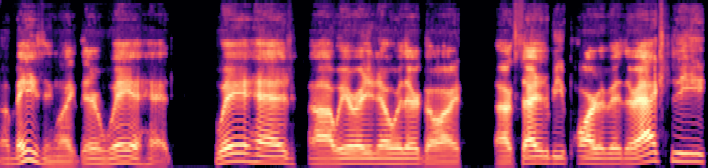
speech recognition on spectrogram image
amazing. Like they're way ahead, way ahead. Uh, we already know where they're going. Uh, excited to be part of it. They're actually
